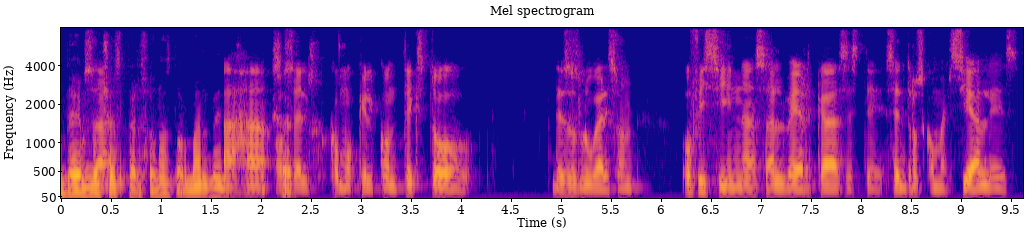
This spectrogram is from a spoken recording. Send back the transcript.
De sea, muchas personas normalmente. Ajá, o sea, el- como que el contexto de esos lugares son oficinas, albercas, este, centros comerciales,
